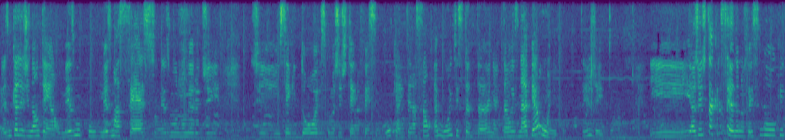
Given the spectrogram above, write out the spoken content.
Mesmo que a gente não tenha o mesmo, o mesmo acesso, o mesmo número de, de seguidores como a gente tem no Facebook, a interação é muito instantânea, então o Snap é único, não tem jeito. E a gente está crescendo no Facebook,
